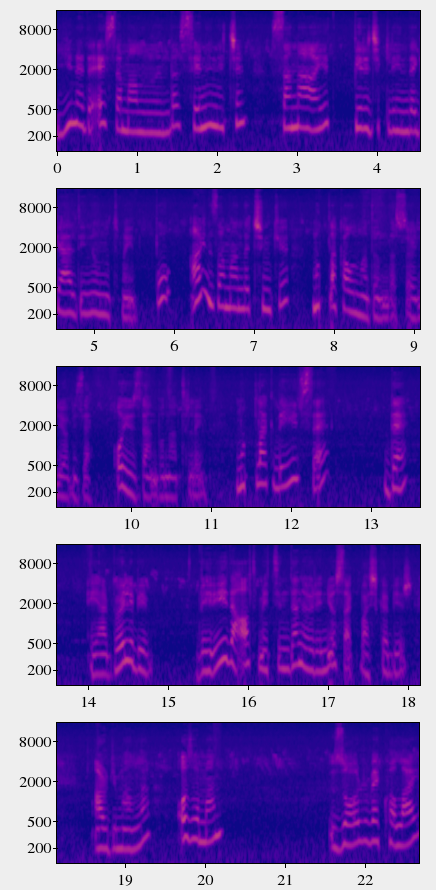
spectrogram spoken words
Yine de eş zamanlılığında senin için sana ait biricikliğinde geldiğini unutmayın. Bu aynı zamanda çünkü mutlak olmadığını da söylüyor bize. O yüzden bunu hatırlayın. Mutlak değilse de eğer böyle bir veriyi de alt metinden öğreniyorsak başka bir argümanla o zaman zor ve kolay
